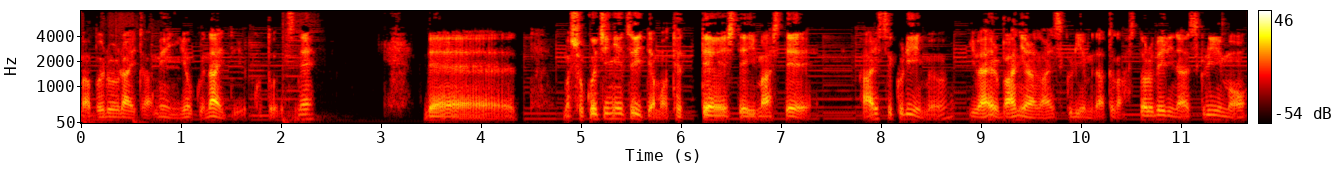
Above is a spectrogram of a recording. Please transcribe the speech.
まあ、ブルーライトは目に良くないということですね。で、食事についても徹底していまして、アイスクリーム、いわゆるバニラのアイスクリームだとか、ストロベリーのアイスクリームを、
